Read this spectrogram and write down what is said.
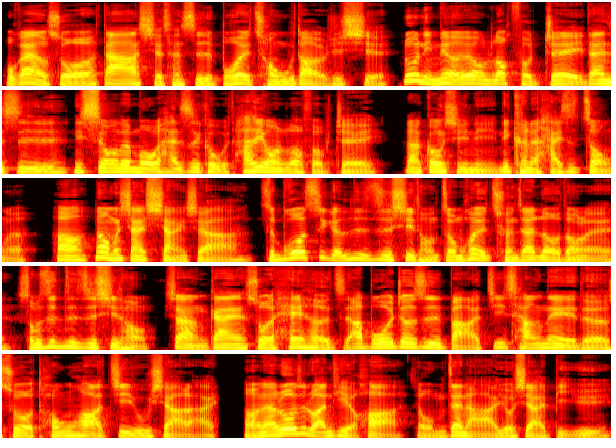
我刚才有说，大家写程式不会从无到有去写。如果你没有用 Log4j，但是你使用的某个函式库它是用 Log4j，那恭喜你，你可能还是中了。好，那我们想一想一下，只不过是一个日志系统，怎么会存在漏洞呢？什么是日志系统？像刚才说的黑盒子啊，不过就是把机舱内的所有通话记录下来。哦，那如果是软体的话，那我们再拿游戏来比喻，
